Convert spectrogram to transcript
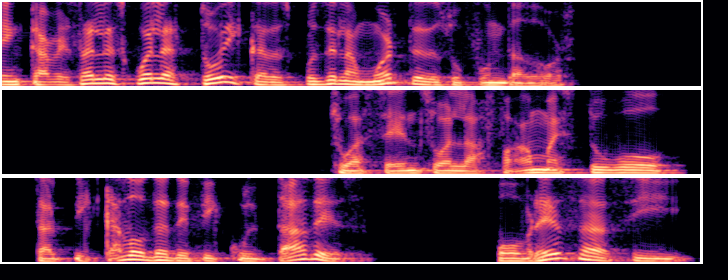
encabezar la escuela estoica después de la muerte de su fundador. Su ascenso a la fama estuvo salpicado de dificultades, pobrezas y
